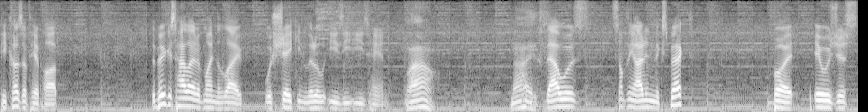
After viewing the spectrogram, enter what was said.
because of hip hop, the biggest highlight of mine in life was shaking Little Eazy-E's hand. Wow. Nice. That was something I didn't expect, but it was just,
